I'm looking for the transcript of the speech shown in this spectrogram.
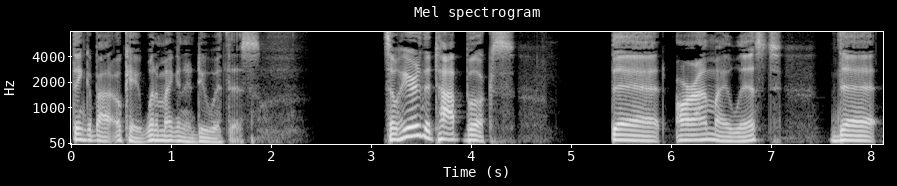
think about okay, what am I going to do with this? So here are the top books that are on my list that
